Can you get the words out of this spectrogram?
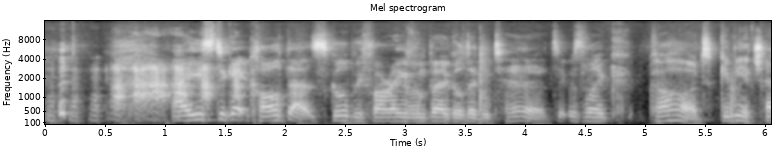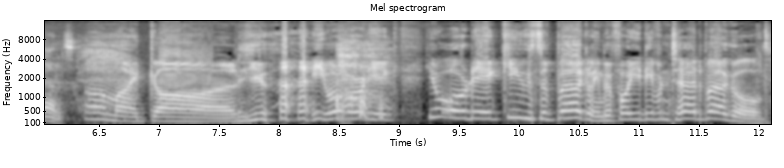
I used to get called that at school before I even burgled any turds. It was like, God, give me a chance. Oh my god, you you were already you were already accused of burgling before you'd even turd burgled.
